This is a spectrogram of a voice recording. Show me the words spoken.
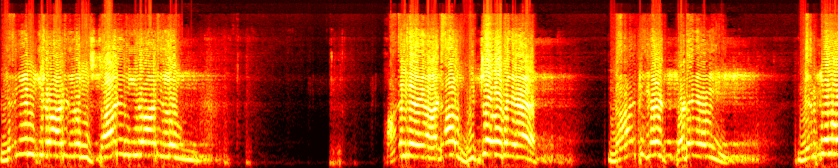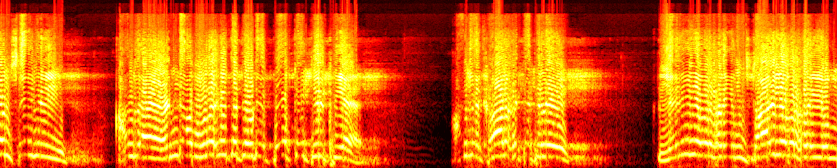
லெனின்கிராடிலும் ஸ்டாலின்கிராடிலும் அன்றைய அடால் ஹிட்லருடைய நாட்டிகள் படையை நிர்மூலம் செய்து அந்த இரண்டாம் உலக யுத்தத்தினுடைய போக்கை திருப்பிய அந்த காலகட்டத்திலே லெனின் அவர்களையும் ஸ்டாலின் அவர்களையும்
